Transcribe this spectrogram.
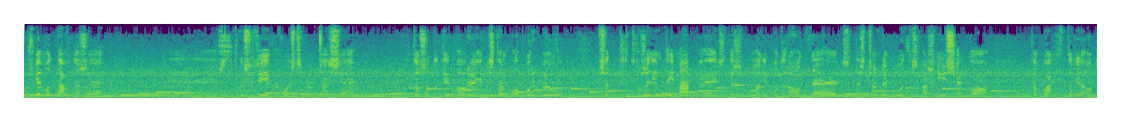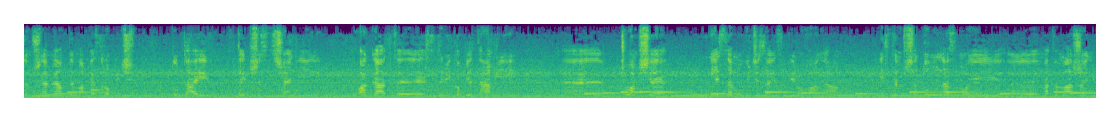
już wiem od dawna, że właściwym czasie i to, że do tej pory jakiś tam opór był przed tworzeniem tej mapy, czy też było nie po drodze, czy też ciągle było coś ważniejszego, to była historia o tym, że ja miałam tę mapę zrobić tutaj, w tej przestrzeni, u Agaty, z tymi kobietami. E, Czułam się niesamowicie zainspirowana. Jestem przedumna z mojej e, mapy marzeń,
